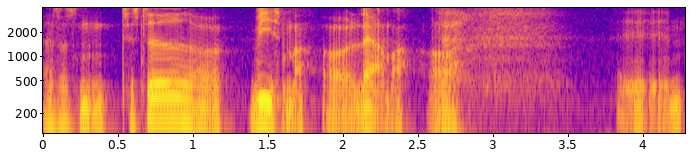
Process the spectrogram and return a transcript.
Altså sådan til stede og vis mig og lær mig. Og, ja. øhm,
